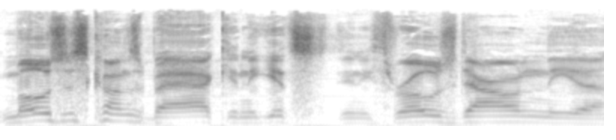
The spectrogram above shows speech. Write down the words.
Moses comes back and he gets and he throws down the uh,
